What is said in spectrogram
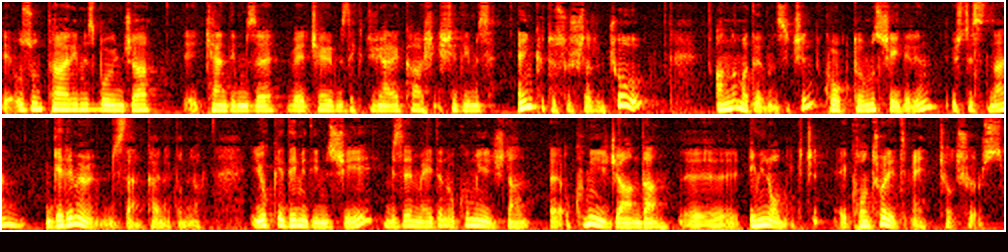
E, uzun tarihimiz boyunca kendimize ve çevremizdeki dünyaya karşı işlediğimiz en kötü suçların çoğu anlamadığımız için korktuğumuz şeylerin üstesinden gelemememizden kaynaklanıyor. Yok edemediğimiz şeyi bize meydan okumayacağından, e, okumayacağından e, emin olmak için e, kontrol etmeye çalışıyoruz.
